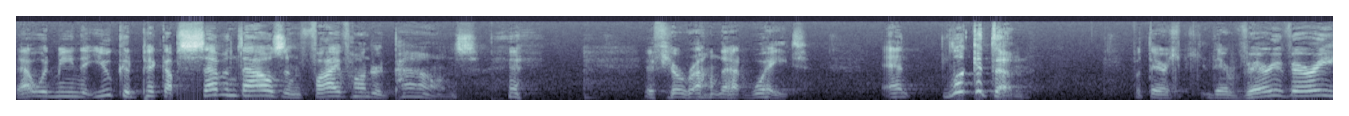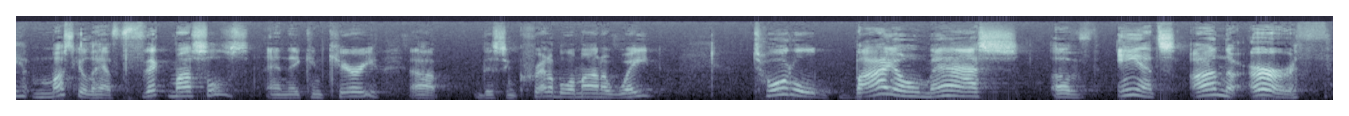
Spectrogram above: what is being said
That would mean that you could pick up 7,500 pounds if you're around that weight. And look at them. But they're, they're very, very muscular. They have thick muscles, and they can carry uh, this incredible amount of weight. Total biomass of ants on the earth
